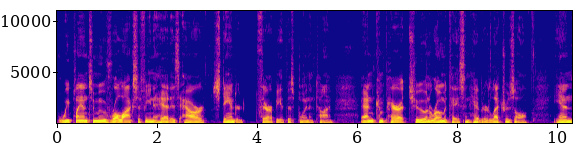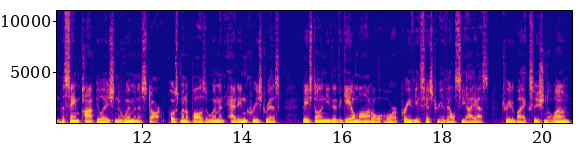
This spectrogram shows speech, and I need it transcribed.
We plan to move raloxifene ahead as our standard therapy at this point in time and compare it to an aromatase inhibitor, letrozole, in the same population of women as STAR. Postmenopausal women at increased risk based on either the Gail model or a previous history of LCIS treated by excision alone.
